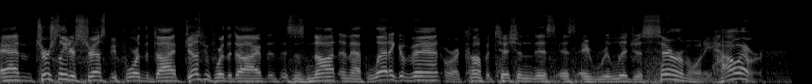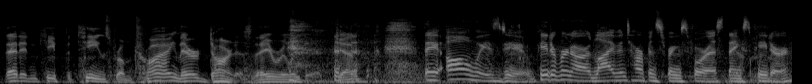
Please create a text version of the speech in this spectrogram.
And the church leaders stressed before the dive, just before the dive, that this is not an athletic event or a competition. This is a religious ceremony. However, that didn't keep the teens from trying their darndest. They really did. Jen? they always do. Peter Bernard live in Tarpon Springs for us. Thanks, yeah. Peter.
